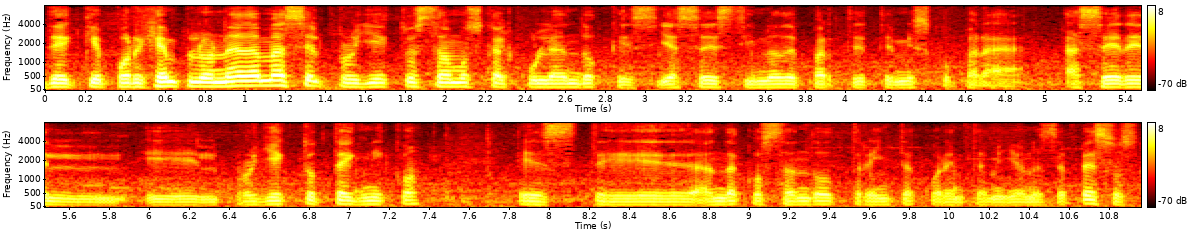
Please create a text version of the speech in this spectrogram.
de que, por ejemplo, nada más el proyecto estamos calculando que ya se destinó de parte de Temisco para hacer el, el proyecto técnico, este anda costando 30, 40 millones de pesos,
